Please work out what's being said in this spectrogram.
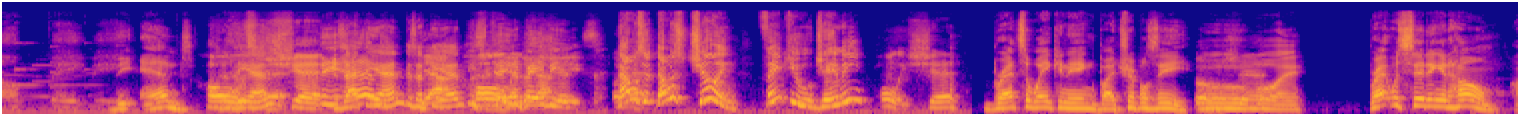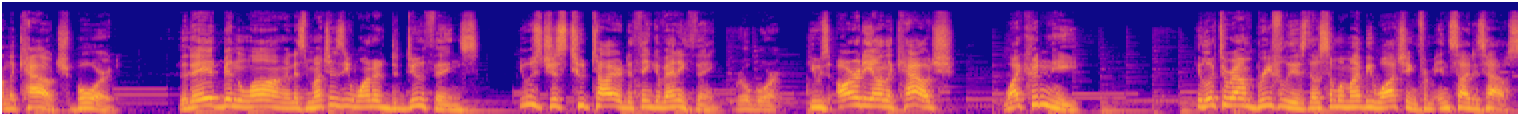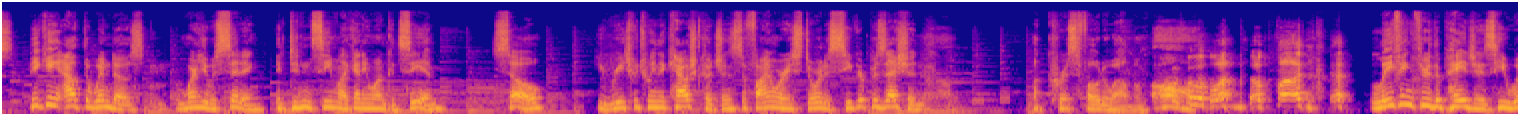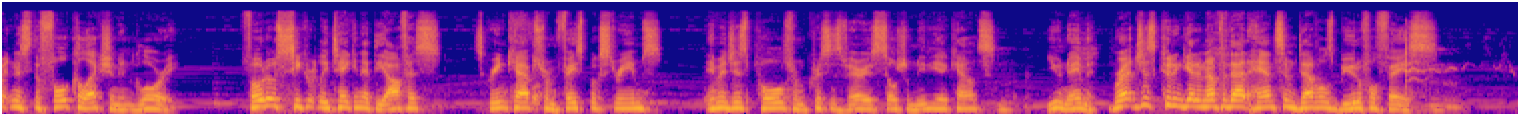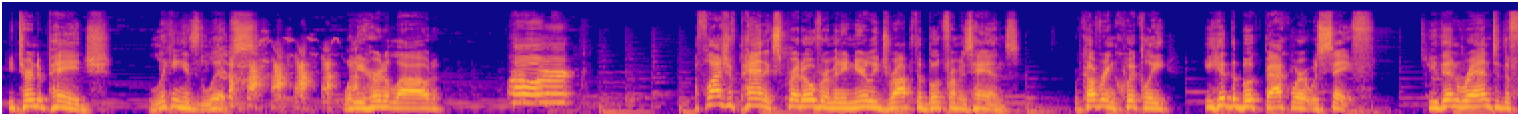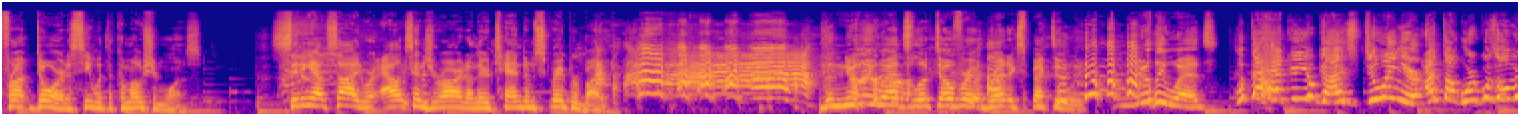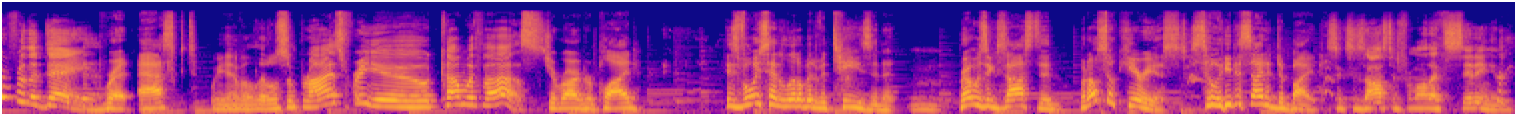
a baby. The end. Holy the end? shit! The Is that the end? end? Is that Yeah. the end? He stayed a baby. that was it. That was chilling. Thank you, Jamie. Holy shit! Brett's Awakening by Tripleze. Oh, shit. boy. Brett was sitting at home on the couch, bored. The day had been long, and as much as he wanted to do things, he was just too tired to think of anything. Real boring. He was already on the couch. Why couldn't he? He looked around briefly as though someone might be watching from inside his house. Peeking out the windows from where he was sitting, it didn't seem like anyone could see him. So, he reached between the couch cushions to find where he stored his secret possession a Chris photo album. Oh, what the fuck? Leafing through the pages, he witnessed the full collection in glory. Photos secretly taken at the office, screen caps from Facebook streams, images pulled from Chris's various social media accounts, hmm. You name it. Brett just couldn't get enough of that handsome devil's beautiful face. He turned a page, licking his lips, when he heard a loud, honk. A flash of panic spread over him and he nearly dropped the book from his hands. Recovering quickly, he hid the book back where it was safe. He then ran to the front door to see what the commotion was. Sitting outside were Alex and Jirard on their tandem scraper bike. The newlyweds looked over at Brett expectantly. Newlyweds, what the heck are you guys doing here? I thought work was over for the day. Brett asked. We have a little surprise for you. Come with us. Jirard replied. His voice had a little bit of a tease in it. Hmm. Brett was exhausted, but also curious, so he decided to bite. He's exhausted from all that sitting and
